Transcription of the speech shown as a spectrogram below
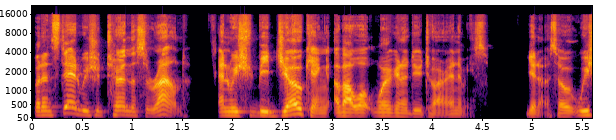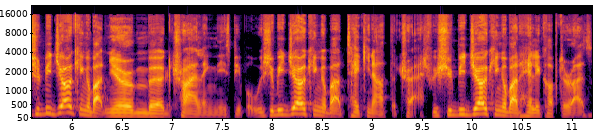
but instead we should turn this around and we should be joking about what we're going to do to our enemies you know, so we should be joking about Nuremberg trialing these people. We should be joking about taking out the trash. We should be joking about helicopter rides.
